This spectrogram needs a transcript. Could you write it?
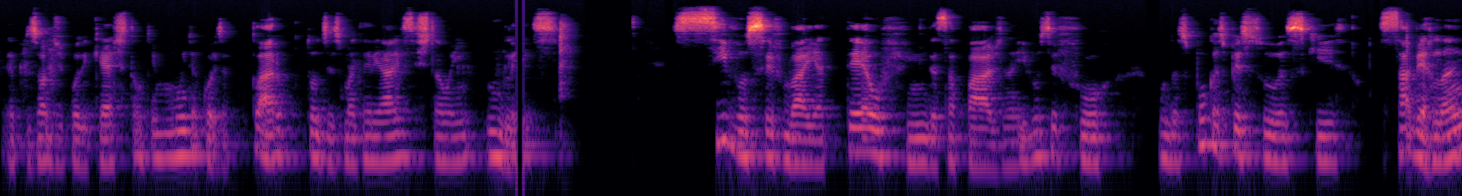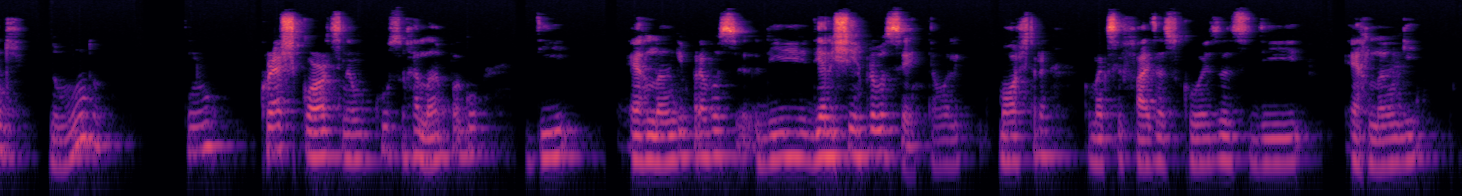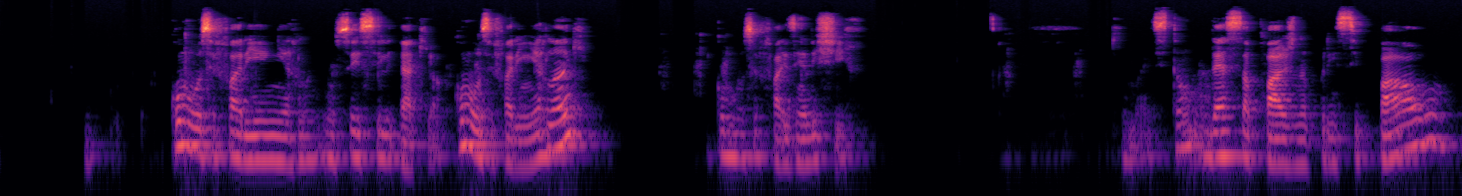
episódios de podcast, então tem muita coisa. Claro, todos esses materiais estão em inglês. Se você vai até o fim dessa página e você for uma das poucas pessoas que sabe Erlang no mundo, tem um crash course, né, um curso relâmpago de Erlang para você, de, de Elixir para você. Então ele mostra como é que se faz as coisas de Erlang como você faria em Erlang, não sei se ele está aqui, ó. como você faria em Erlang como você faz em Elixir. Então, dessa página principal,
